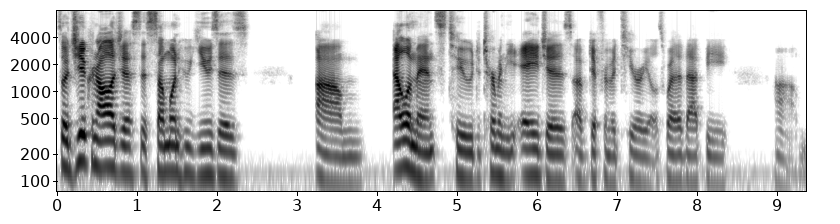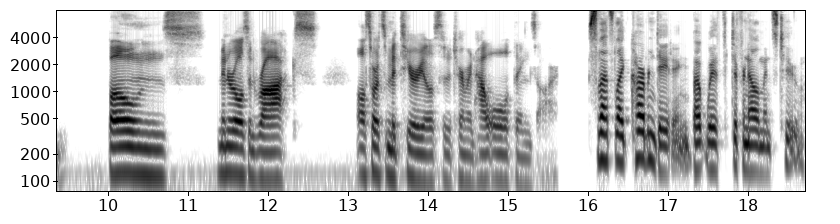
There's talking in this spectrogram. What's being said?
So, a geochronologist is someone who uses um, elements to determine the ages of different materials, whether that be um, bones, minerals and rocks, all sorts of materials to determine how old things are. So that's like carbon dating, but with different elements too.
